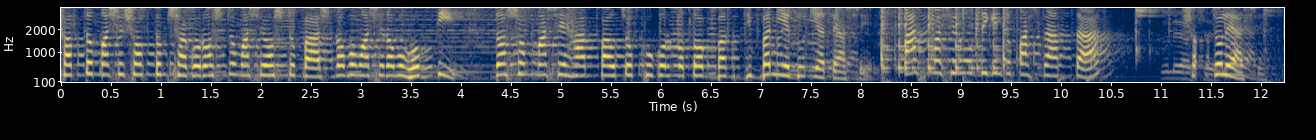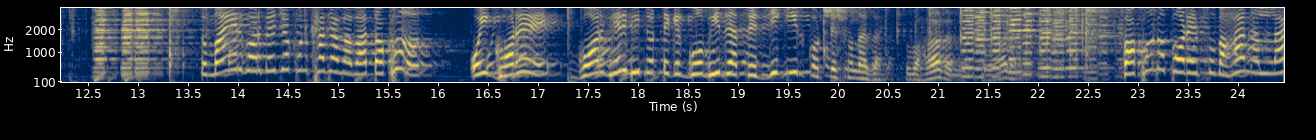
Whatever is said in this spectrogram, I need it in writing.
সপ্তম মাসে সপ্তম সাগর, অষ্টম মাসে অষ্টপাশ, নবম মাসে নবভক্তি, দশম মাসে হাত পাও, চক্ষু কর্ণ, ত্বক বাক জিব্বা নিয়ে দুনিয়াতে আসে। পাঁচ মাসের মধ্যে কিন্তু পাঁচটা আত্মা চলে আসে। তো মায়ের গর্ভে যখন খাজা বাবা, তখন ওই ঘরে গর্ভের ভিতর থেকে গভীর রাত্রে জিকির করতে শোনা যায়। কখনো পরে সুবাহান আল্লাহ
